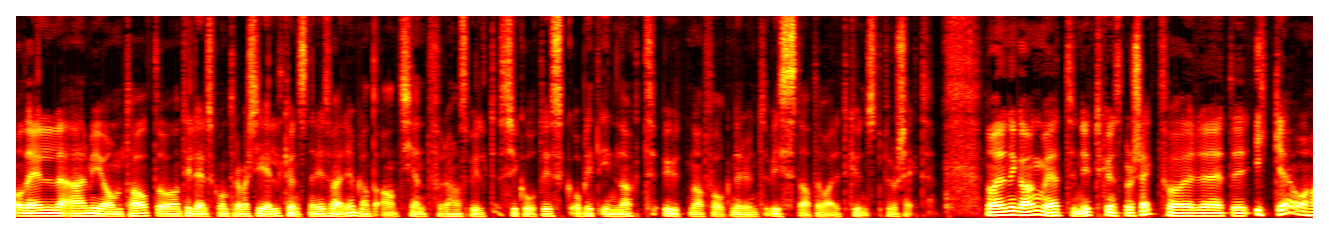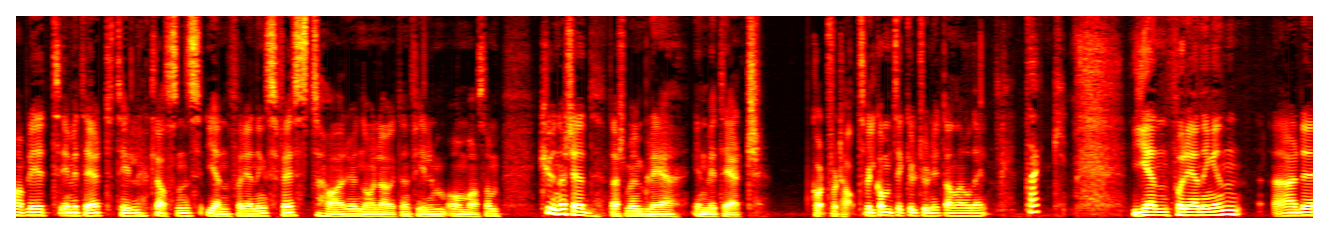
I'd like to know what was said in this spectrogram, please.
Odell er mye omtalt og til dels kontroversiell kunstner i Sverige, bl.a. kjent for å ha spilt psykotisk og blitt innlagt uten at folkene rundt visste at det var et kunstprosjekt. Nå er hun i gang med et nytt kunstprosjekt, for etter ikke å ha blitt invitert til klassens gjenforeningsfest, har hun nå laget en film om hva som kunne skjedd dersom hun ble invitert kort fortalt. Velkommen til Kulturnytt, Anna Odell. Takk. Gjenforeningen, er det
